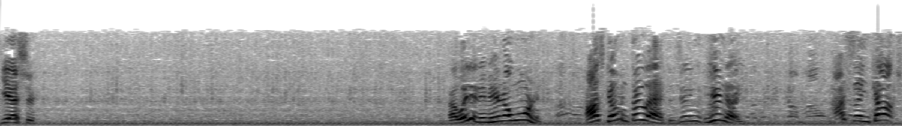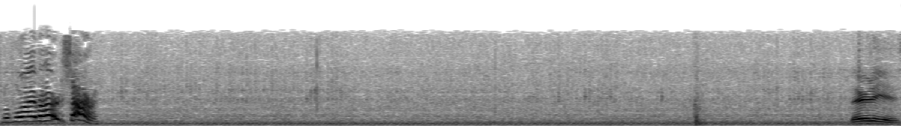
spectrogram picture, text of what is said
Yes, sir. Uh, we didn't even hear no warning. I was coming through Athens, didn't hear nothing. I seen cops before I ever heard a siren. There it is.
